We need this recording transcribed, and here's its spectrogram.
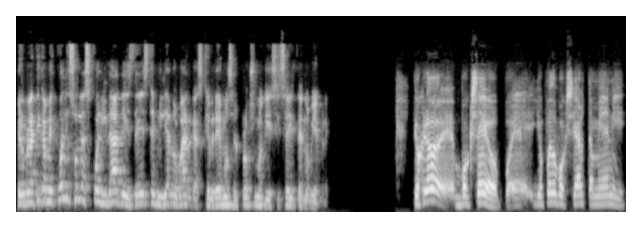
pero platícame, ¿cuáles son las cualidades de este Emiliano Vargas que veremos el próximo 16 de noviembre? Yo creo eh, boxeo, eh, yo puedo boxear también y,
